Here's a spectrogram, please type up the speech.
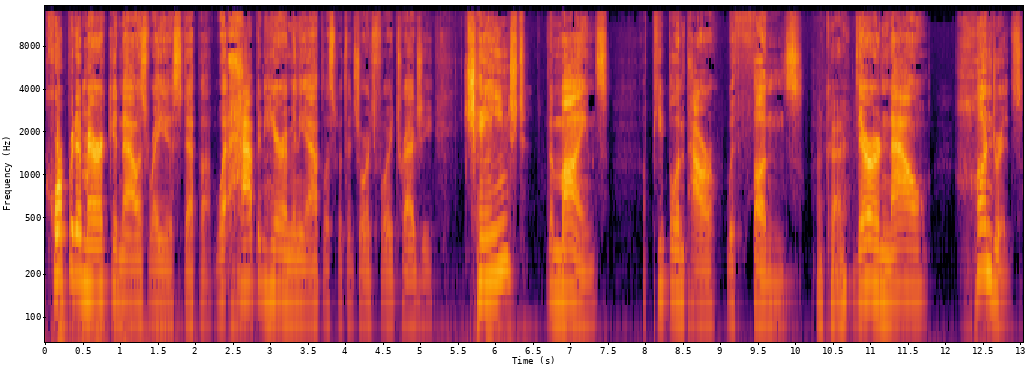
Corporate America now is ready to step up. What happened here in Minneapolis with the George Floyd tragedy changed the minds of people in power with funds. Okay. There are now hundreds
